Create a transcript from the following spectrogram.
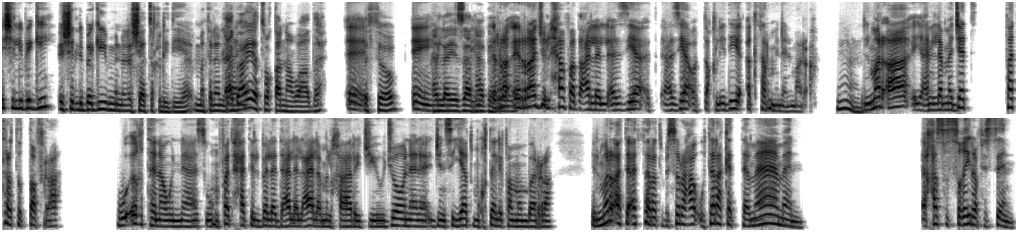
إيش اللي بقي؟ إيش اللي بقي من الأشياء التقليدية؟ مثلا يعني العباية أتوقع إنها واضح. إيه الثوب إيه هل لا يزال هذا الر... الرجل حافظ على الأزياء ازياء التقليدية أكثر من المرأة. مم. المرأة يعني لما جت فترة الطفرة واغتنوا الناس وانفتحت البلد على العالم الخارجي وجونا جنسيات مختلفة من برا المرأة تأثرت بسرعة وتركت تماما خاصة الصغيرة في السن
